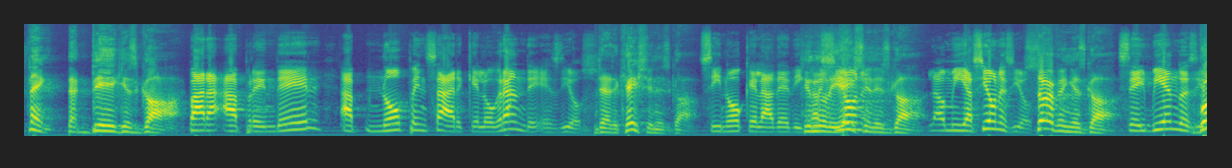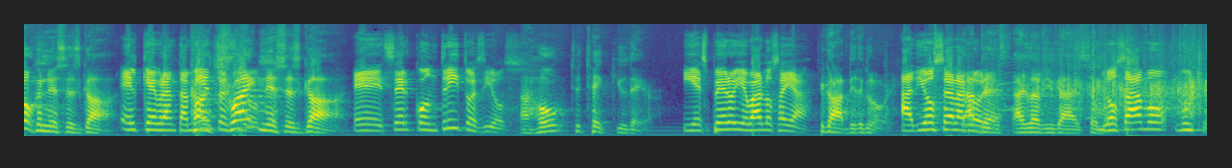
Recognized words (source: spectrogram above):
think that big is God. para aprender a no pensar que lo grande es Dios, Dedication is God. sino que la dedicación, Humiliation is God. la humillación es Dios, Serving is God. sirviendo es Dios, Brokenness is God. el quebrantamiento es Dios, Contriteness is God. eh, ser contrito es Dios. I hope to take you there. Y espero llevarlos allá. To God be the glory. A Dios sea la God gloria. bless. I love you guys so much. Los amo mucho.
